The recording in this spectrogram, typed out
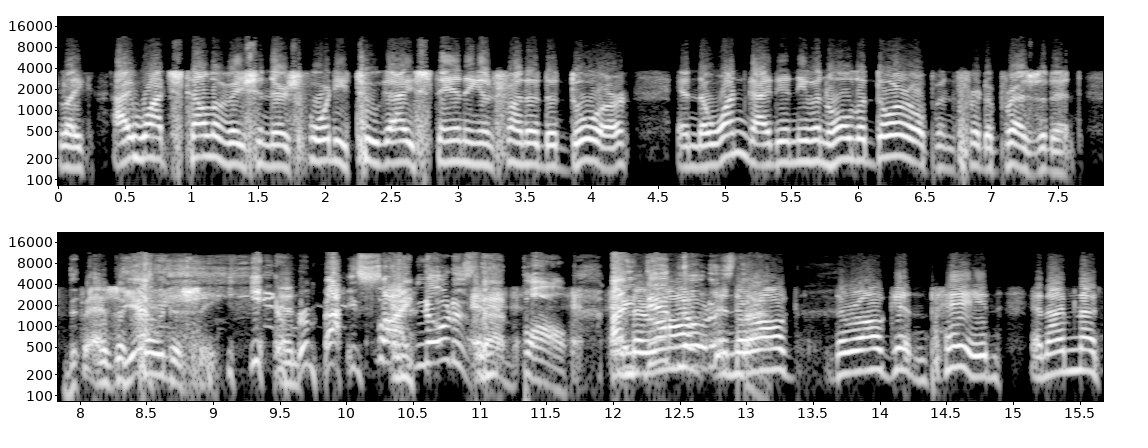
Like I watch television, there's 42 guys standing in front of the door, and the one guy didn't even hold the door open for the president as a Yeah. courtesy. yeah, And- I saw. I noticed and- that, Paul. I and did all, notice and they're that. all they're all getting paid, and I'm not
